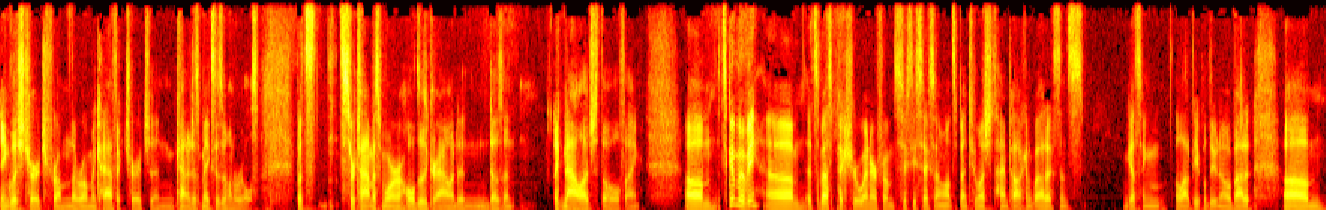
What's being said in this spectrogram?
English Church from the Roman Catholic Church and kind of just makes his own rules. But Sir Thomas More holds his ground and doesn't acknowledge the whole thing. Um, it's a good movie. Um, it's the best picture winner from '66. I won't spend too much time talking about it since I'm guessing a lot of people do know about it. Um,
